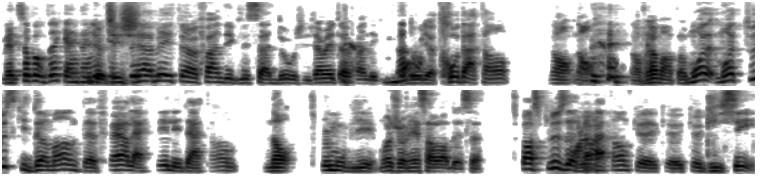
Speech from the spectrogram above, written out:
Mais tout ça pour dire qu'Anthony. J'ai jamais été un fan des glissades d'eau. J'ai jamais été un fan des glissades d'eau. Il y a trop d'attentes. Non, non, non, vraiment pas. Moi, moi, tout ce qui demande de faire la file et d'attendre, non, tu peux m'oublier. Moi, je veux rien savoir de ça. Tu passes plus de temps à attendre que, que, glisser.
